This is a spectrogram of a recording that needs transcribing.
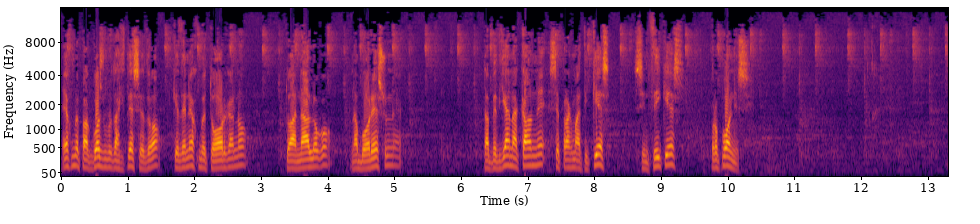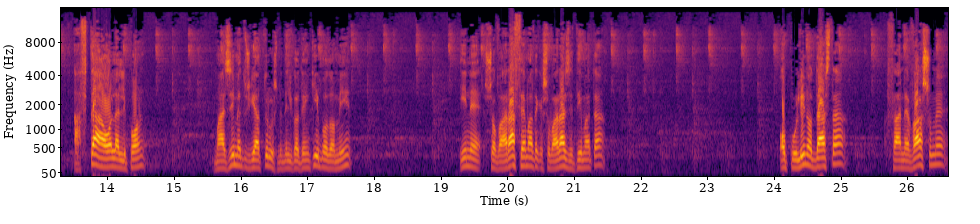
Έχουμε παγκόσμιους πρωταθλητές εδώ και δεν έχουμε το όργανο, το ανάλογο, να μπορέσουν τα παιδιά να κάνουν σε πραγματικές συνθήκες προπόνηση. Αυτά όλα λοιπόν μαζί με τους γιατρούς, με την υλικοτεχνική υποδομή είναι σοβαρά θέματα και σοβαρά ζητήματα όπου λύνοντάς τα θα ανεβάσουμε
